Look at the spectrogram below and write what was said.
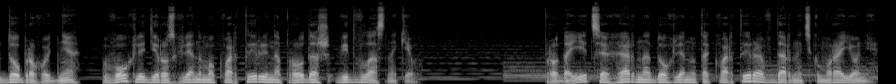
Доброго дня! В огляді розглянемо квартири на продаж від власників. Продається гарна доглянута квартира в Дарницькому районі.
